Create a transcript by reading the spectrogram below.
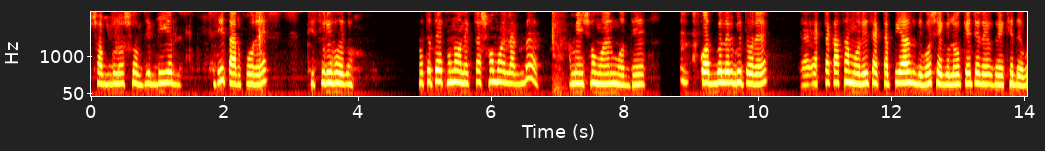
সবগুলো সবজি দিয়ে দিই, তারপরে খিচুড়ি হতে তো এখনও অনেকটা সময় লাগবে। আমি এই সময়ের মধ্যে কদবেলের ভিতরে একটা কাঁচা মরিচ একটা পেঁয়াজ দিব, সেগুলো কেটে রেখে দেব।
